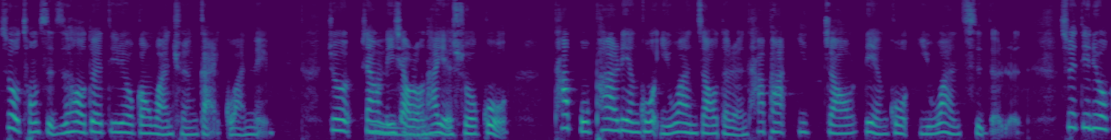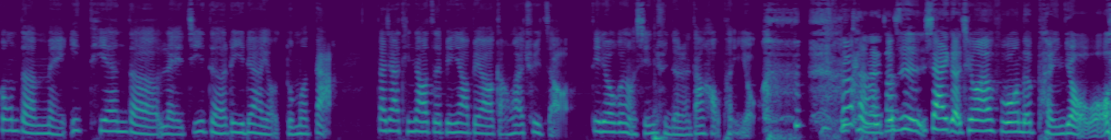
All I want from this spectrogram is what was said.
所以我从此之后对第六宫完全改观呢。就像李小龙他也说过，他不怕练过一万招的人，他怕一招练过一万次的人。所以第六宫的每一天的累积的力量有多么大？大家听到这边，要不要赶快去找第六宫有新群的人当好朋友？你可能就是 下一个千万富翁的朋友哦。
